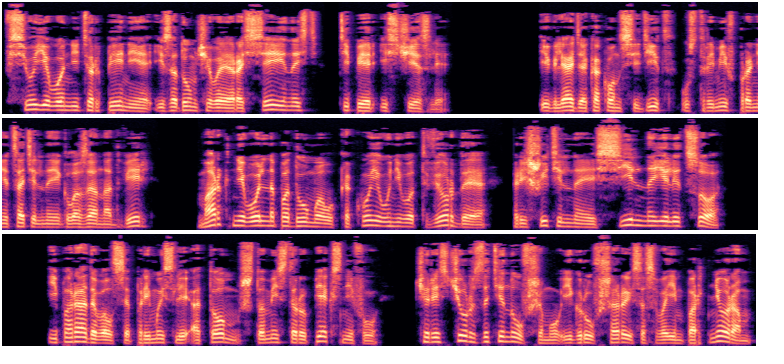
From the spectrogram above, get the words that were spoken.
Все его нетерпение и задумчивая рассеянность теперь исчезли. И, глядя, как он сидит, устремив проницательные глаза на дверь, Марк невольно подумал, какое у него твердое, решительное, сильное лицо, и порадовался при мысли о том, что мистеру Пекснифу, чересчур затянувшему игру в шары со своим партнером,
